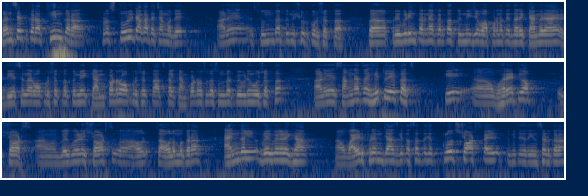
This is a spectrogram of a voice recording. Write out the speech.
कन्सेप्ट करा थीम करा. थोडं स्टोरी टाका त्याच्यामध्ये. आणि सुंदर तुम्ही शूट करू शकता. प प्री वेडिंग करण्याकरता तुम्ही जे वापरण्यात येणारे कॅमेरे आहे डी एस एल आर वापरू शकता तुम्ही कॅमकॉर्डर वापरू शकता. आजकाल कॅमकॉर्डरसुद्धा सुंदर प्री वेडिंग होऊ शकतं. आणि सांगण्याचा हेतू एकच की व्हरायटी ऑफ शॉर्ट्स वेगवेगळे शॉर्ट्स चा अवलंब करा. अँगल वेगवेगळे घ्या. वाईड फ्रेम जास्त घेत असाल त्याच्यात क्लोज शॉर्ट्स काही तुम्ही त्याच्यात इन्सर्ट करा.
